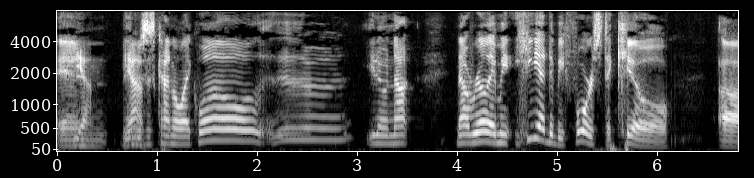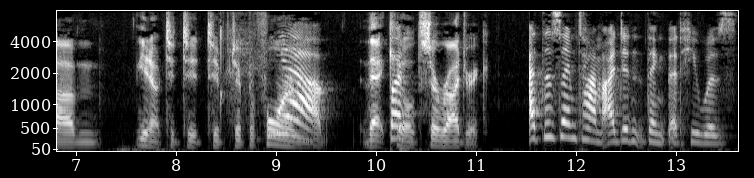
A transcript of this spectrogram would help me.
and Yeah. he Yeah. was just kind of like, well, uh, you know, not not really. I mean, he had to be forced to kill um, you know, to to to, to perform Yeah, that killed Sir Roderick. at the same time, I didn't think that he was,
